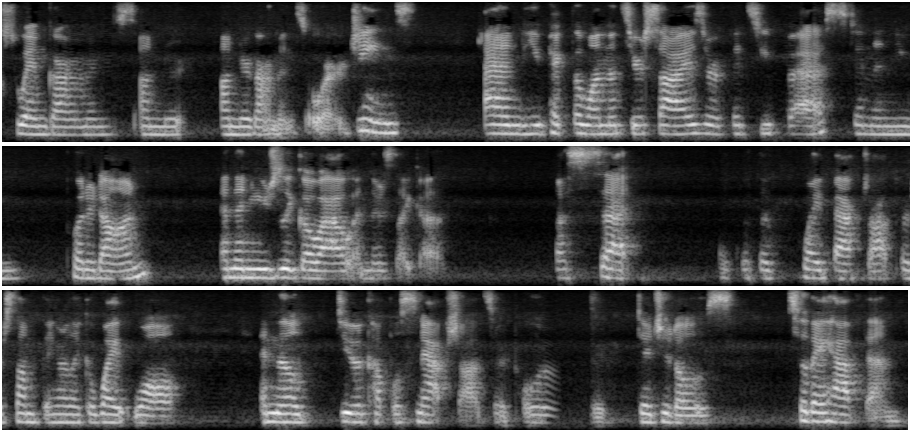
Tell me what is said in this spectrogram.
swim garments, under undergarments, or jeans, and you pick the one that's your size or fits you best, and then you put it on, and then you usually go out and there's like a a set like with a white backdrop or something, or like a white wall, and they'll do a couple snapshots or Polaroid or digitals so they have them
